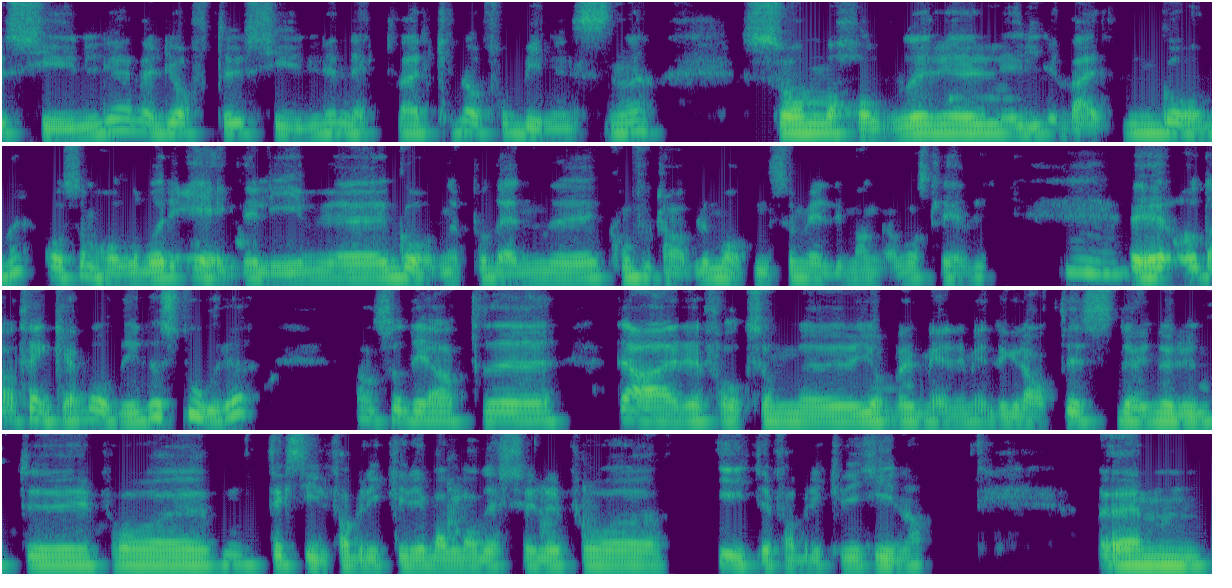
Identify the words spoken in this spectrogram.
usynlige, veldig ofte usynlige nettverkene og forbindelsene som holder verden gående, og som holder våre egne liv eh, gående på den komfortable måten som veldig mange av oss lever. Mm. Og da tenker jeg både i det store, Altså det at det er folk som jobber mer eller mindre gratis døgnet rundt på tekstilfabrikker i Bangladesh eller på IT-fabrikker i Kina. Um,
